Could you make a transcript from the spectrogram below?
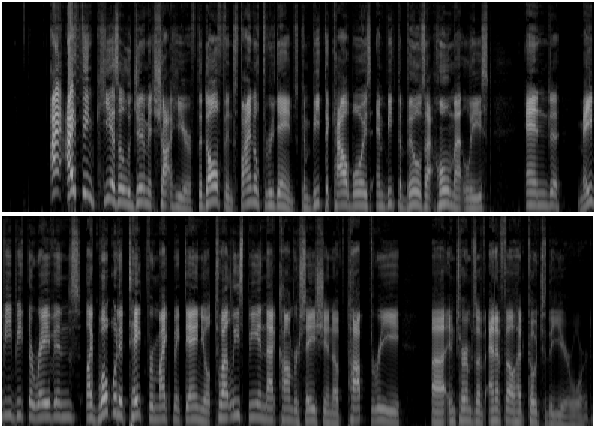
I I think he has a legitimate shot here. If the Dolphins final three games can beat the Cowboys and beat the Bills at home at least, and maybe beat the Ravens, like what would it take for Mike McDaniel to at least be in that conversation of top three uh, in terms of NFL Head Coach of the Year award?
